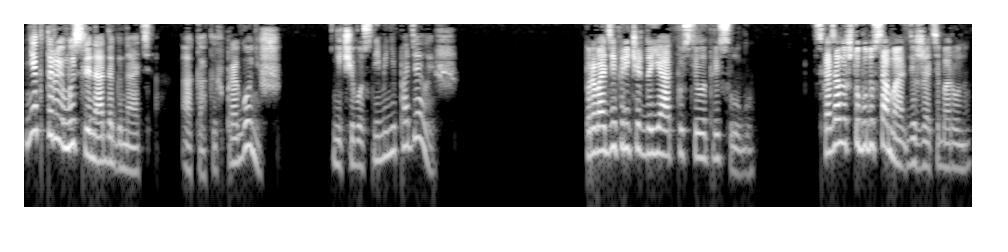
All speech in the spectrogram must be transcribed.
Некоторые мысли надо гнать, а как их прогонишь? Ничего с ними не поделаешь. Проводив Ричарда, я отпустила прислугу. Сказала, что буду сама держать оборону.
